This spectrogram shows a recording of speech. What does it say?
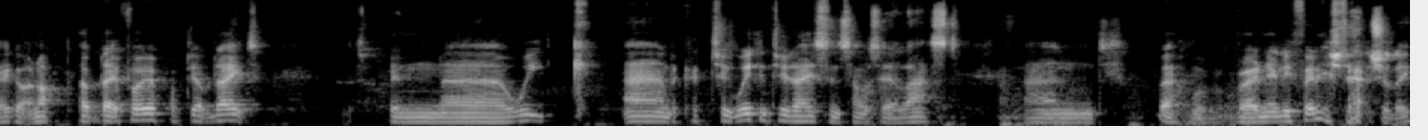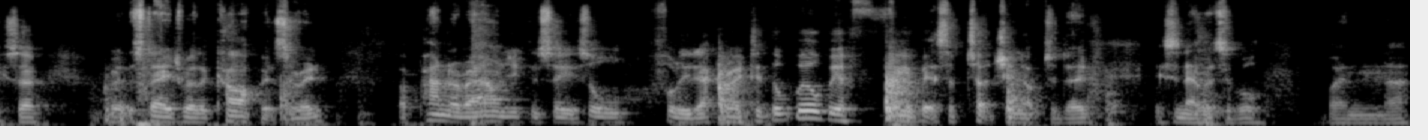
Okay, got an up update for you, property update. It's been a week and two week and two days since I was here last, and well, we're very nearly finished actually. So we're at the stage where the carpets are in. If I pan around, you can see it's all fully decorated. There will be a few bits of touching up to do. It's inevitable when uh,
